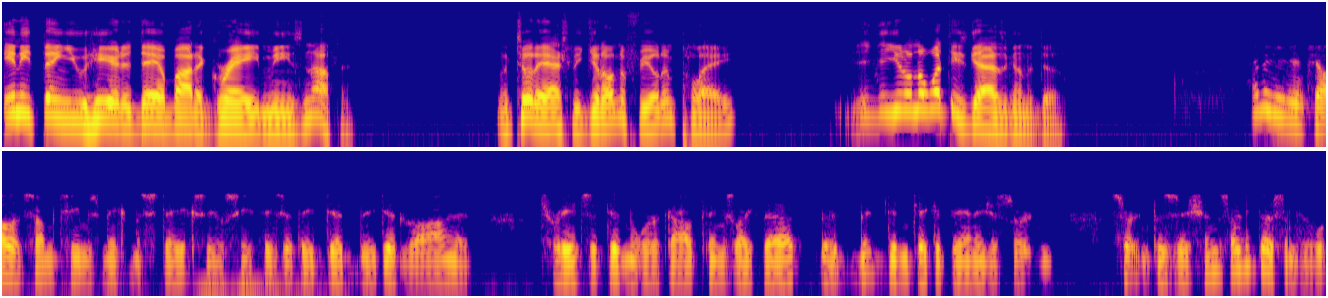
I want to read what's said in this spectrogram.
anything you hear today about a grade means nothing until they actually get on the field and play. You don't know what these guys are going to do. I think you can tell that some teams make mistakes. You'll see things that they did they did wrong, that trades that didn't work out, things like that, that didn't take advantage of certain certain positions. I think there's some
